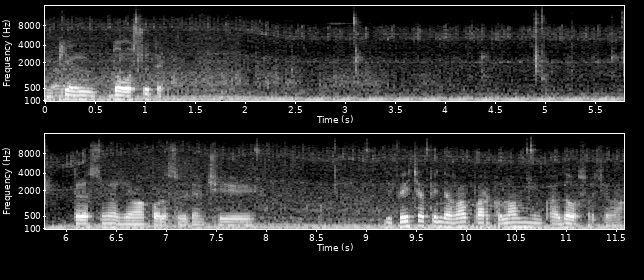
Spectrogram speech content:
Un kill 200. Trebuie să mergem acolo să vedem ce... De pe aici, pe undeva, parcă luam un cadou sau ceva.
